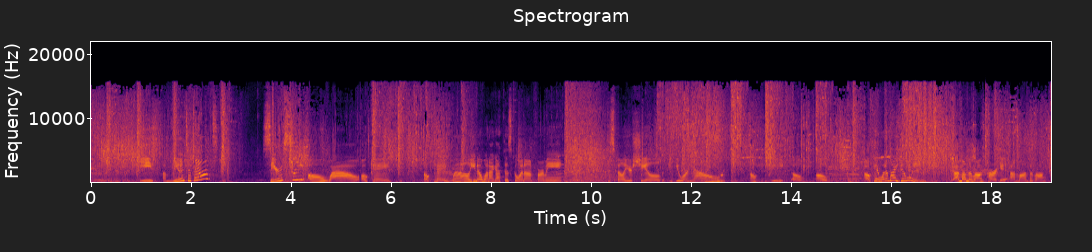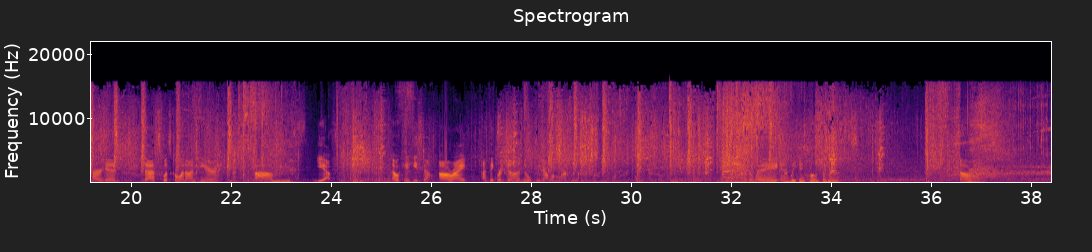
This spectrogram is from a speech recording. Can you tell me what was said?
He's immune to that? Seriously? Oh, wow. Okay. Okay. Well, you know what? I got this going on for me. Dispel your shield. You are now... Oh, he... Oh, oh. Okay, what am I doing? I'm on the wrong target. I'm on the wrong target. That's what's going on here. Um, yeah. Okay, he's down. All right. I think we're done. Nope, we got one more. We got one more. Out of the way, and we can close the rifts. All right.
